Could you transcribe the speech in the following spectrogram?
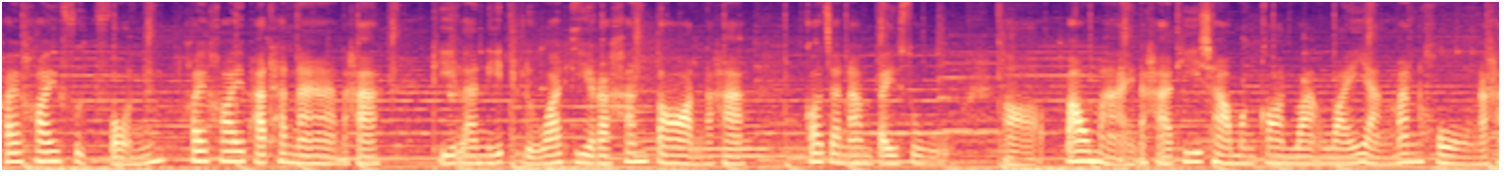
ค่อยๆฝึกฝน ค่อยๆพัฒนานะคะ ทีละนิดหรือว่าทีละขั้นตอนนะคะ ก็จะนำไปสู่เป้าหมายนะคะ ที่ชาวมังกรวางไว้อย่างมั่นคงนะค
